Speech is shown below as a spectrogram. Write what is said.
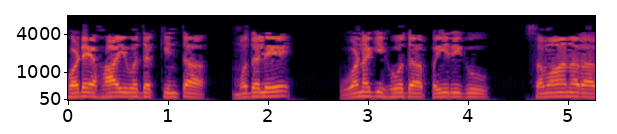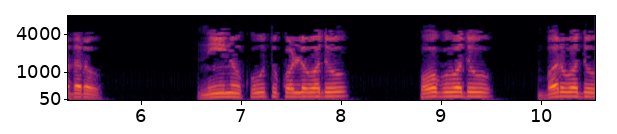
ಹೊಡೆ ಹಾಯುವುದಕ್ಕಿಂತ ಮೊದಲೇ ಒಣಗಿ ಹೋದ ಪೈರಿಗೂ ಸಮಾನರಾದರು. ನೀನು ಕೂತುಕೊಳ್ಳುವುದು, ಹೋಗುವುದು, ಬರುವುದು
